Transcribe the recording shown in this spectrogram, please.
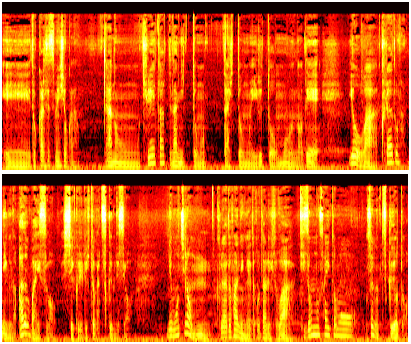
えー、どっから説明しようかな。あの、キュレーターって何って思った人もいると思うので、要は、クラウドファンディングのアドバイスをしてくれる人がつくんですよ。で、もちろん、クラウドファンディングやったことある人は、既存のサイトもそういうのつくよと。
